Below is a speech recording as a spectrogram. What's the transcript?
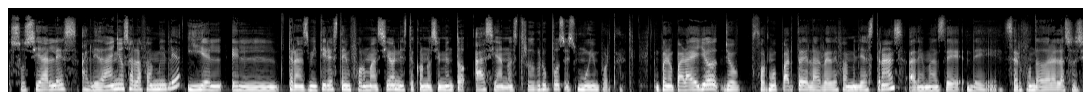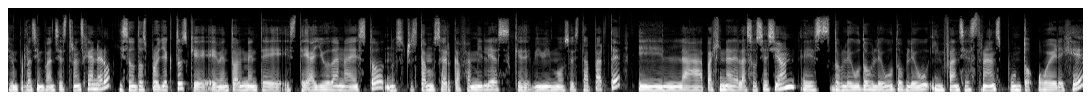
sociales aledaños a la familia y el, el transmitir esta información, este conocimiento hacia nuestros grupos es muy importante. Bueno, para ello yo formo parte de la red de familias trans, además de, ser fundadora de la Asociación por las Infancias Transgénero, y son dos proyectos que eventualmente este, ayudan a esto. Nosotros estamos cerca familias que vivimos esta parte. Y la página de la asociación es www.infanciastrans.org.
